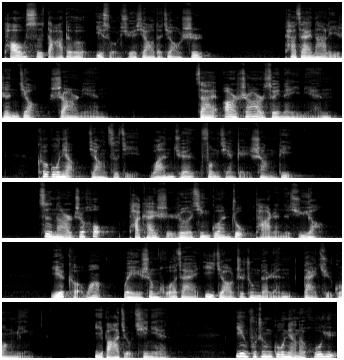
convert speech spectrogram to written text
陶斯达德一所学校的教师，她在那里任教十二年。在二十二岁那一年，柯姑娘将自己完全奉献给上帝。自那儿之后。他开始热心关注他人的需要，也渴望为生活在异教之中的人带去光明。一八九七年，应福春姑娘的呼吁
